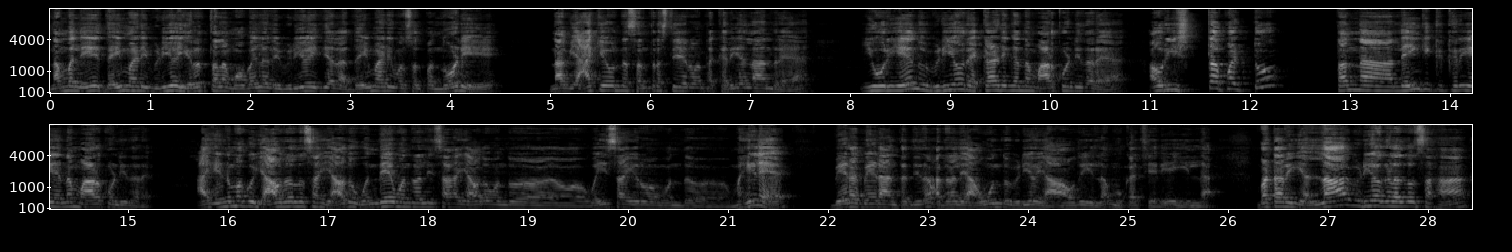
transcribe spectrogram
ನಮ್ಮಲ್ಲಿ ದಯಮಾಡಿ ವಿಡಿಯೋ ಇರುತ್ತಲ್ಲ ಮೊಬೈಲಲ್ಲಿ, ವಿಡಿಯೋ ಇದೆಯಲ್ಲ, ದಯಮಾಡಿ ಒಂದು ಸ್ವಲ್ಪ ನೋಡಿ. ನಾವು ಯಾಕೆ ಇವ್ರನ್ನ ಸಂತ್ರಸ್ತೆಯರು ಅಂತ ಕರೆಯಲ್ಲ ಅಂದ್ರೆ, ಇವ್ರು ಏನು ವಿಡಿಯೋ ರೆಕಾರ್ಡಿಂಗ್ ಅನ್ನ ಮಾಡ್ಕೊಂಡಿದ್ದಾರೆ, ಅವ್ರು ಇಷ್ಟಪಟ್ಟು ತನ್ನ ಲೈಂಗಿಕ ಕ್ರಿಯೆಯನ್ನು ಮಾಡ್ಕೊಂಡಿದ್ದಾರೆ. ಆ ಹೆಣ್ಮಗು ಯಾವ್ದ್ರಲ್ಲೂ ಸಹ, ಯಾವುದೋ ಒಂದೇ ಒಂದರಲ್ಲಿ ಸಹ, ಯಾವುದೋ ಒಂದು ವಯಸ್ಸಾಗಿರೋ ಒಂದು ಮಹಿಳೆ ಬೇಡ ಬೇಡ ಅಂತಂದಿದ್ರು, ಅದರಲ್ಲಿ ಅವೊಂದು ವಿಡಿಯೋ ಯಾವುದೂ ಇಲ್ಲ, ಮುಖಚೇರಿಯೇ ಇಲ್ಲ. ಬಟ್ ಅವ್ರ ಎಲ್ಲಾ ವಿಡಿಯೋಗಳಲ್ಲೂ ಸಹ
